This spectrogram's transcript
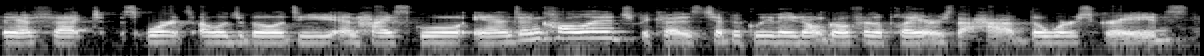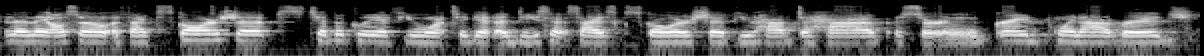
They affect sports eligibility in high school and in college because typically they don't go for the players that have the worst grades. And then they also affect scholarships. Typically, if you want to get a decent sized scholarship, you have to have a certain grade point average.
